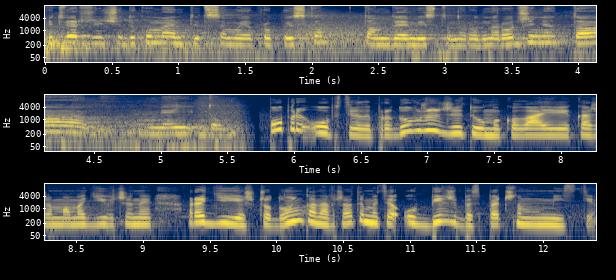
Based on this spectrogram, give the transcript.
Підтверджуючи документи, це моя прописка, там де місто народ- народження та мій дом. Попри обстріли, продовжують жити у Миколаєві, каже мама дівчини. Радіє, що донька навчатиметься у більш безпечному місті.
